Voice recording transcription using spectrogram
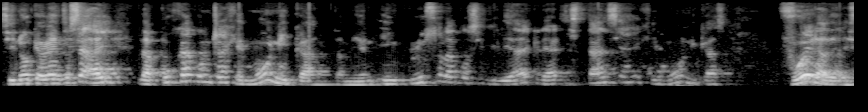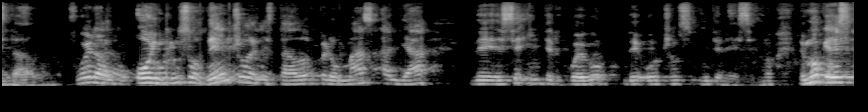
sino que entonces hay la puja contrahegemónica también, incluso la posibilidad de crear instancias hegemónicas fuera del Estado, fuera o incluso dentro del Estado, pero más allá de ese interjuego de otros intereses. ¿no? Vemos que es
